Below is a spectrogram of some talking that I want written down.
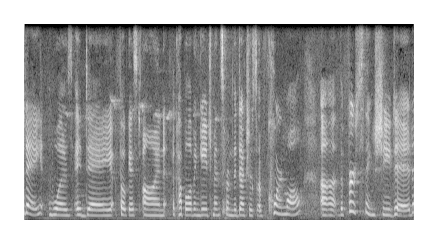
Today was a day focused on a couple of engagements from the Duchess of Cornwall. Uh, the first thing she did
